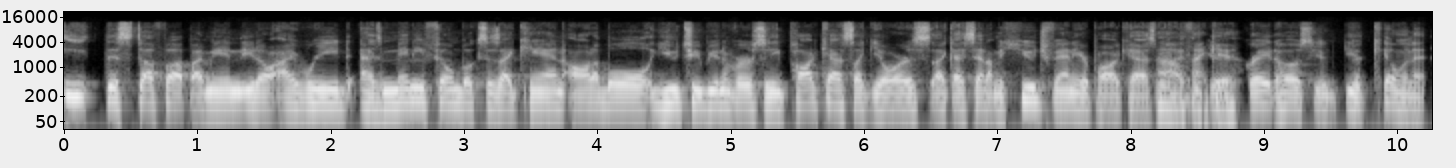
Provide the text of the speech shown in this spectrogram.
eat this stuff up. I mean, you know, I read as many film books as I can, Audible, YouTube University, podcasts like yours. Like I said, I'm a huge fan of your podcast, man. Oh, I think thank you're you. a great host. You're, you're killing it.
